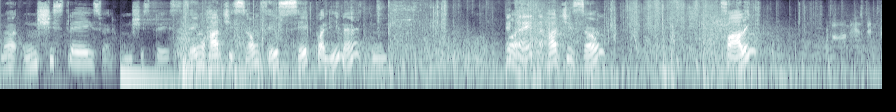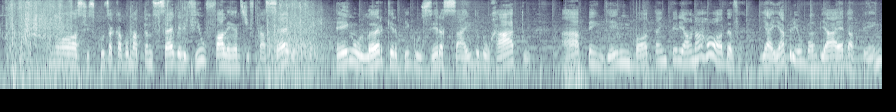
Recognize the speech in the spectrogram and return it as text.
Mano, um x3, velho. Um x3. Vem o hardzão, veio seco ali, né? Um... Eita, eita. Hardzão. Fallen. Nossa, o acabou matando cego. Ele viu o Fallen antes de ficar cego. Tem o Lurker Biguzeira saindo do rato. A Pen Gaming bota a Imperial na roda, velho. E aí abriu. Bombear é da Pen.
